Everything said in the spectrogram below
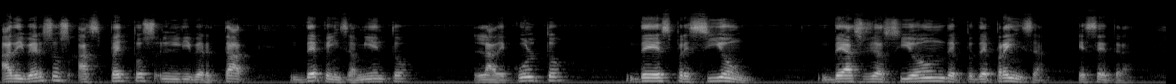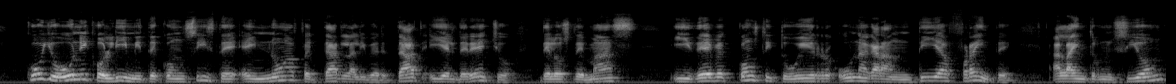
a diversos aspectos libertad de pensamiento, la de culto, de expresión, de asociación de, prensa, etc cuyo único límite consiste en no afectar la libertad y el derecho de los demás y debe constituir una garantía frente a la intromisión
